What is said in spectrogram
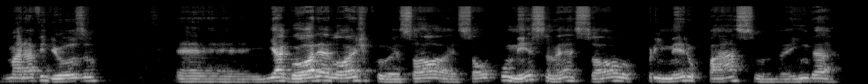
maravilhoso. É, e agora, é lógico, é só, é só o começo, né? Só o primeiro passo, ainda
